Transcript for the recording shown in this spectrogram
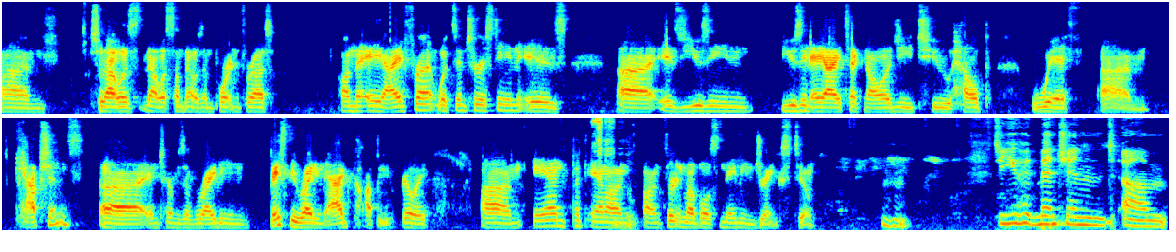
Um, so that was that was something that was important for us. On the AI front, what's interesting is uh, is using using AI technology to help with um, captions uh, in terms of writing, basically writing ad copy, really, um, and and on on certain levels naming drinks too. Mm-hmm. So you had mentioned um,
